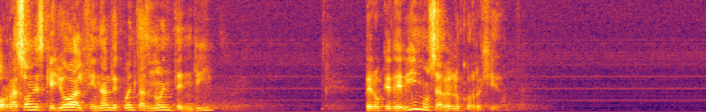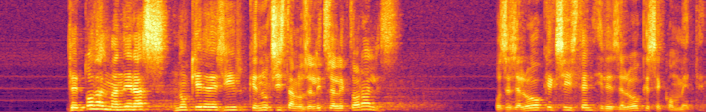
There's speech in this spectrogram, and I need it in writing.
por razones que yo al final de cuentas no entendí, pero que debimos haberlo corregido. De todas maneras, no quiere decir que no existan los delitos electorales. Pues desde luego que existen y desde luego que se cometen.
